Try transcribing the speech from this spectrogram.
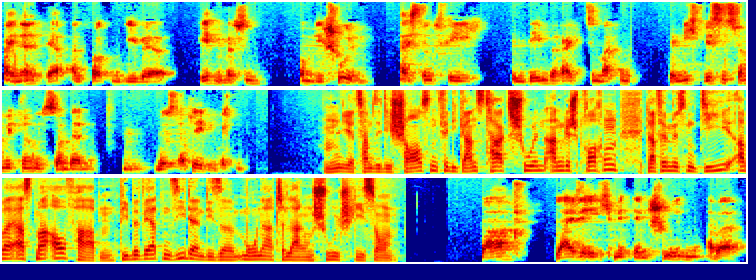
eine der Antworten, die wir geben müssen, um die Schulen leistungsfähig in dem Bereich zu machen, der nicht Wissensvermittlung ist, sondern Lust auf Leben wecken. Hm, jetzt haben Sie die Chancen für die Ganztagsschulen angesprochen. Dafür müssen die aber erstmal aufhaben. Wie bewerten Sie denn diese monatelangen Schulschließungen? Da leide ich mit den Schulen, aber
